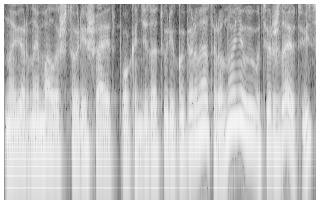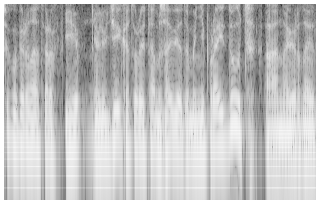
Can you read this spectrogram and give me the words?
наверное, мало что решает по кандидатуре губернатора, но они утверждают вице-губернаторов. И людей, которые там заведомо не пройдут, а, наверное,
